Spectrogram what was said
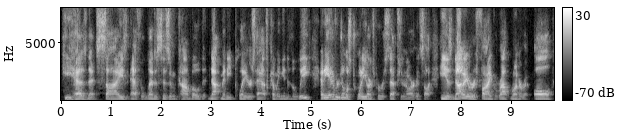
He has that size athleticism combo that not many players have coming into the league. And he averaged almost 20 yards per reception in Arkansas. He is not a refined route runner at all.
